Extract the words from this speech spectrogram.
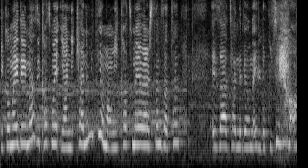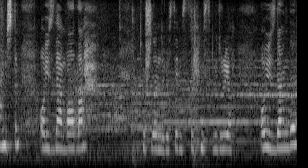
Yıkamaya değmez. Yıkatmaya yani kendim yıkayamam. Yıkatmaya versem zaten e zaten de ben onu 59 liraya almıştım. O yüzden vallahi turşularını da göstereyim size. Mis gibi duruyor. O yüzden de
